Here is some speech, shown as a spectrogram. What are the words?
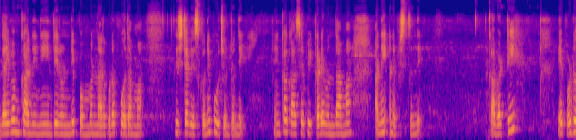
దైవం కానీ నీ ఇంటి నుండి పొమ్మన్నారు కూడా పోదమ్మా. తిష్ట వేసుకొని కూర్చుంటుంది. ఇంకా కాసేపు ఇక్కడే ఉందామా అని అనిపిస్తుంది. కాబట్టి ఎప్పుడు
